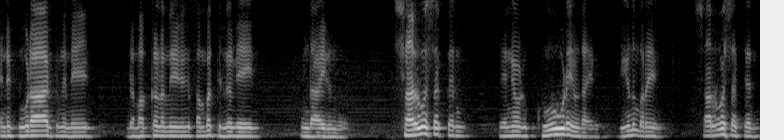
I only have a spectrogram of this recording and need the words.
എന്റെ കൂടാരത്തിന്റെ മേൽ എന്റെ മക്കളുടെ മേൽ സമ്പത്തിന്റെ മേൽ ഉണ്ടായിരുന്നു. സർവശക്തൻ എന്നോട് കൂടെ ഉണ്ടായിരുന്നു. വീണ്ടും പറയും സർവശക്തൻ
